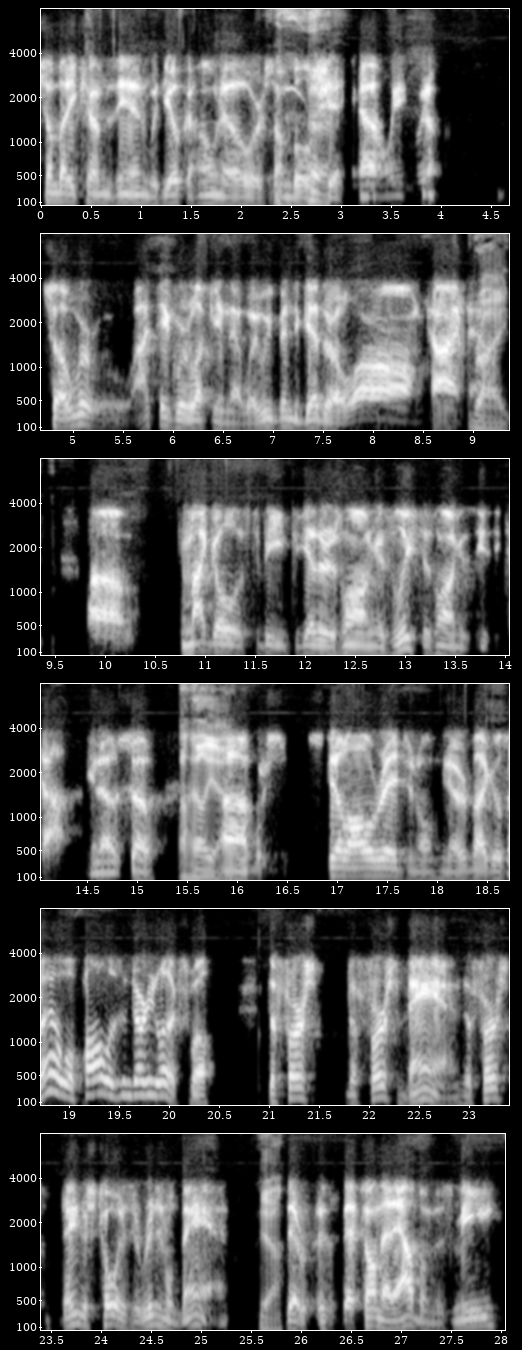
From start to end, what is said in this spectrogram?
somebody comes in with Yoko Ono or some bullshit, you know. We, we don't so we're I think we're lucky in that way. We've been together a long time now. Right. Um my goal is to be together as long as at least as long as ZZ Top, you know. So Oh hell yeah. uh, we're still all original. You know, everybody goes, "Oh, well, Paul was in Dirty Looks." Well, the first, the first band, the first Dangerous Toys original band yeah. that is, that's on that album is me,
